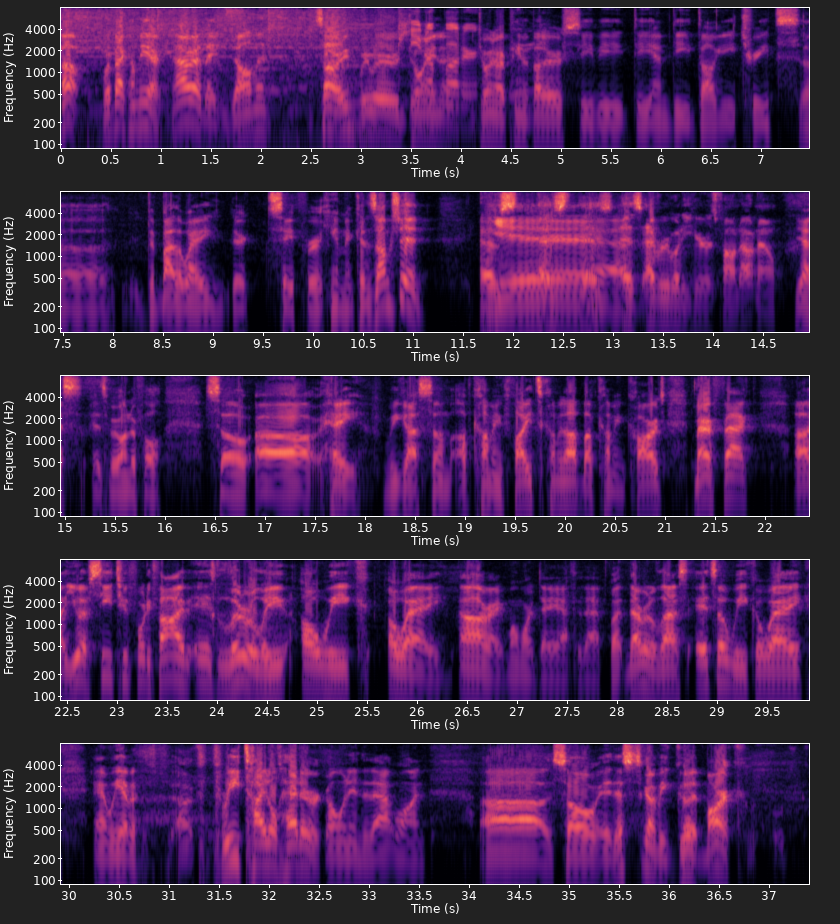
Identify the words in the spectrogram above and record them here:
Oh, we're back on the air. All right, ladies and gentlemen. Sorry, we were Peanut doing butter. doing our peanut butter CBDMD doggy treats. Uh, the, by the way, they're safe for human consumption. As, yeah, as, as, as everybody here has found out now. Yes, it's wonderful. So, uh, hey, we got some upcoming fights coming up, upcoming cards. Matter of fact, uh, UFC 245 is literally a week away. All right, one more day after that. But nevertheless, it's a week away, and we have a, th- a three title header going into that one. Uh, so eh, this is going to be good. Mark,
